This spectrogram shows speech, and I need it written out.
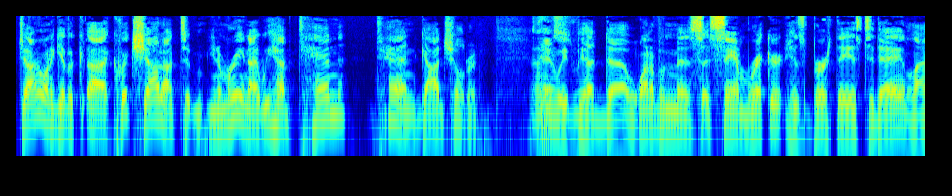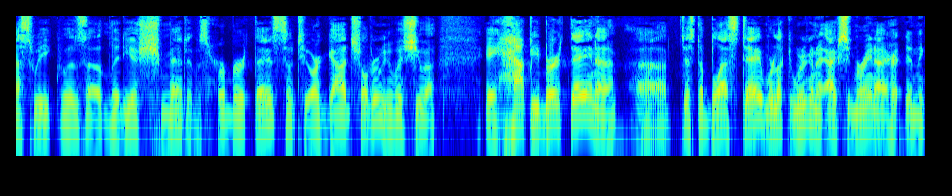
John, I want to give a uh, quick shout out to, you know, Marie and I, we have 10, 10 godchildren. Nice. And we've had uh, one of them is uh, Sam Rickert. His birthday is today, and last week was uh, Lydia Schmidt. It was her birthday. So to our godchildren, we wish you a a happy birthday and a uh, just a blessed day. We're looking. We're going to actually, Marie and and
